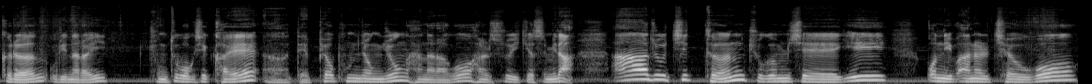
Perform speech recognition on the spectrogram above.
그런 우리나라의 중투복식화의 어, 대표 품종 중 하나라고 할 수 있겠습니다. 아주 짙은 주금색이 꽃잎 안을 채우고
